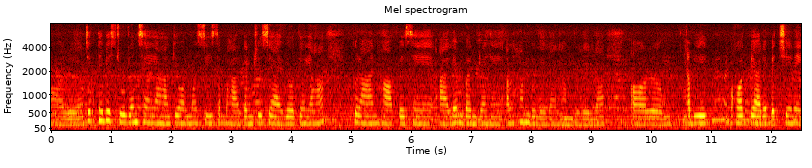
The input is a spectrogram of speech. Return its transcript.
और जितने भी स्टूडेंट्स हैं यहाँ के ऑलमोस्ट ये सब बाहर कंट्री से आए हुए होते हैं, यहाँ कुरान हाफिज़ हैं, आलम बन रहे हैं। अल्हम्दुलिल्लाह अल्हम्दुलिल्लाह। और अभी एक बहुत प्यारे बच्चे ने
